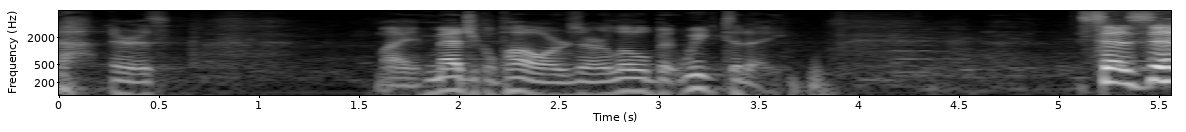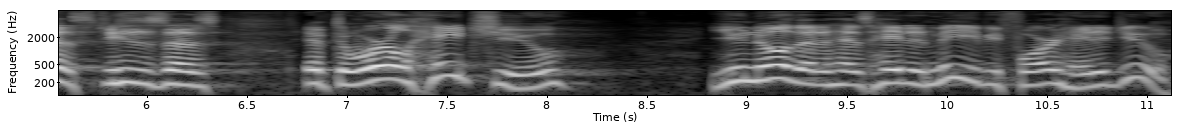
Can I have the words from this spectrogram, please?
Ah, there it is. My magical powers are a little bit weak today. It says this Jesus says, If the world hates you, you know that it has hated me before it hated you.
